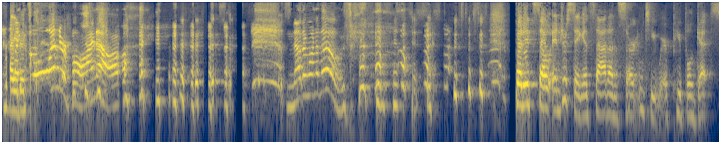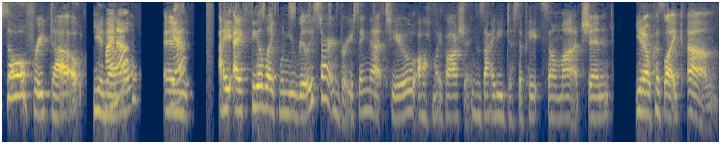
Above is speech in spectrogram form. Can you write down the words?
right. Like, oh, wonderful. I know. Another one of those. but it's so interesting. It's that uncertainty where people get so freaked out, you know? know. And yeah. I, I feel like when you really start embracing that too, oh my gosh, anxiety dissipates so much. And, you know, because like um,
